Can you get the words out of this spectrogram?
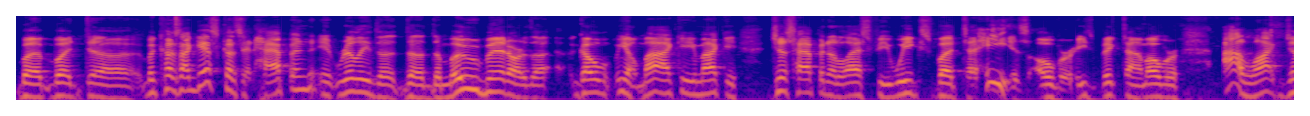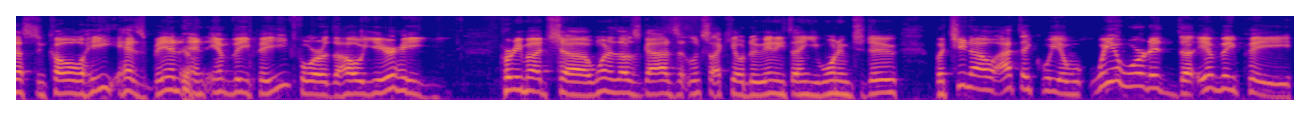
but but uh, because I guess because it happened, it really the the the movement or the go you know Mikey Mikey just happened in the last few weeks, but uh, he is over. He's big time over. I like Justin Cole. He has been yeah. an MVP for the whole year. He pretty much uh, one of those guys that looks like he'll do anything you want him to do. But you know, I think we we awarded the MVP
